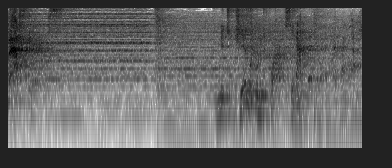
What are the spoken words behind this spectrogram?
Masters! Mit Jim und Clarkson.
